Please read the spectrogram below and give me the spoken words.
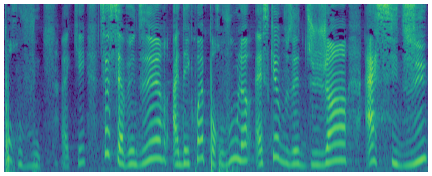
pour vous. OK? Ça, ça veut dire adéquat pour vous, là. Est-ce que vous êtes du genre assidu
